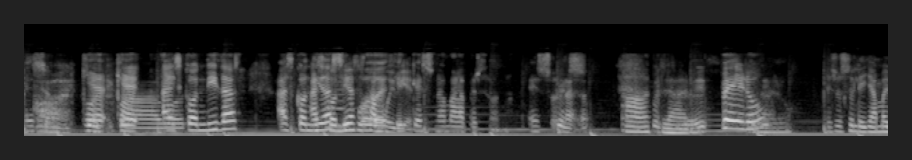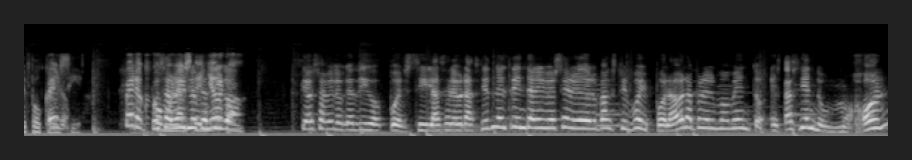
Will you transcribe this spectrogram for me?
Eso, Ay, que, a escondidas, a escondidas, escondidas sí puedo está muy bien. que es una mala persona. Eso es. claro. Ah, pues claro. es. Pero, claro. Eso se le llama hipocresía. pero Pues como la sabéis lo que os señora, digo. ¿Qué os sabéis lo que digo? Pues si la celebración del 30 aniversario del Backstreet Boys por ahora, por el momento, está siendo un mojón,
